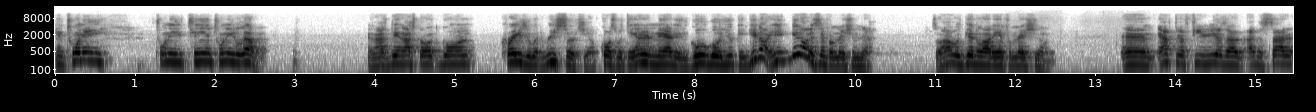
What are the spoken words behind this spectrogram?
in 20, 2010, 2011. And I then I started going crazy with researching. Of course, with the internet and Google, you can get all you get all this information now. So I was getting a lot of information on it. And after a few years, I, I decided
